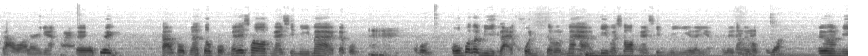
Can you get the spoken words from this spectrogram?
เก่าๆอะไรเงี้ยเออซึ่ง ถามผมนะตัวผมไม่ได้ชอบงานชิ้นนี้มาก แต่ผมอืมอืมแต่ผมพบว่ามันมีหลายคนจำนวนมากที่มาชอบงานชิ้นนี้อะไรเงี้ยมันเลยทำให้ผมคิดว่าเออมันมี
